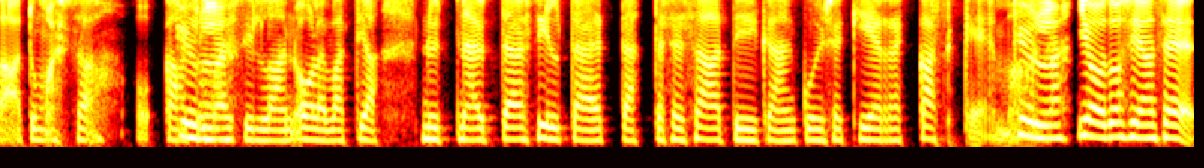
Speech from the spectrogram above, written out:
kaatumassa kaatumaisillaan Kyllä. olevat ja nyt näyttää siltä, että, että se saatiin ikään kuin se kierre katkeamaan. Kyllä, joo tosiaan se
